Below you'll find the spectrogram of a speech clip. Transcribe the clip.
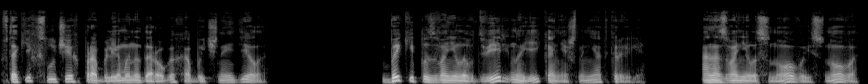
В таких случаях проблемы на дорогах – обычное дело. Бекки позвонила в дверь, но ей, конечно, не открыли. Она звонила снова и снова,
